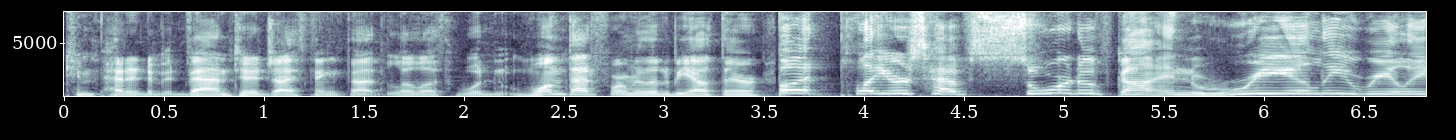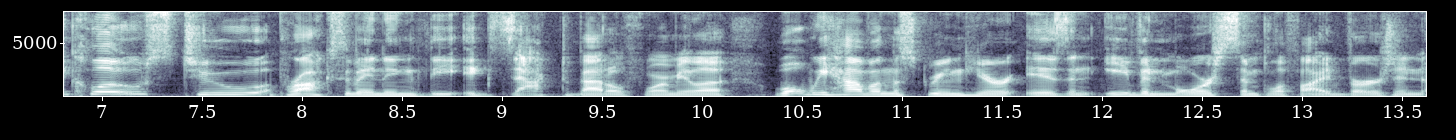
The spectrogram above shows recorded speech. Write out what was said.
competitive advantage. I think that Lilith wouldn't want that formula to be out there but players have sort of gotten really really close to approximating the exact battle formula. What we have on the screen here is an even more simplified version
